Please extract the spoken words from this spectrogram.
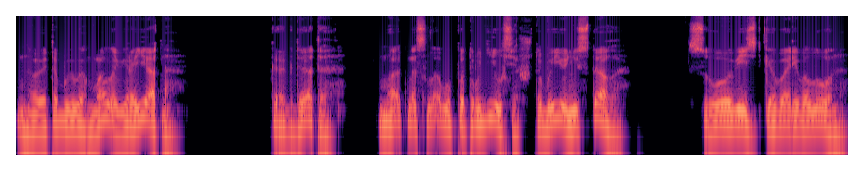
но это было маловероятно. Когда-то маг на славу потрудился, чтобы ее не стало. Совесть, — говаривал он,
